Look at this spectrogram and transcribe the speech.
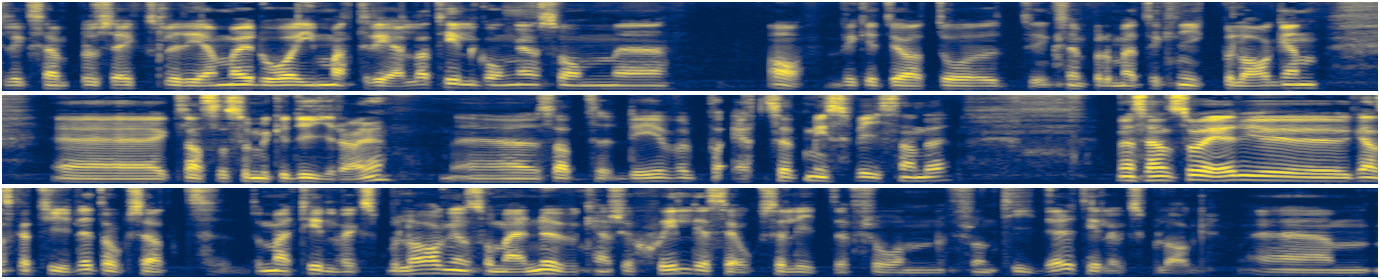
till exempel så exkluderar man ju då immateriella tillgångar som eh, Ja, vilket gör att då till exempel de här teknikbolagen klassas så mycket dyrare. Så att det är väl på ett sätt missvisande. Men sen så är det ju ganska tydligt också att de här tillväxtbolagen som är nu kanske skiljer sig också lite från, från tidigare tillväxtbolag. Ehm,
